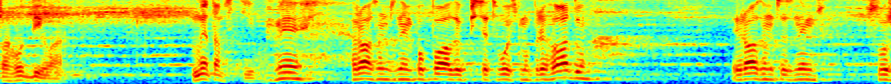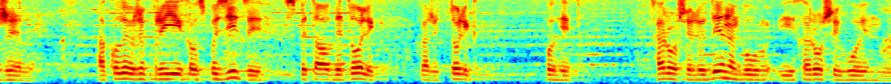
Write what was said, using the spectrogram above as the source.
погубила. Ми отомстимо. Ми разом з ним попали в 58-му бригаду і разом це з ним служили. А коли вже приїхав з позиції, спитав, де Толік, кажуть, Толік погиб. Хороша людина був і хороший воїн був.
